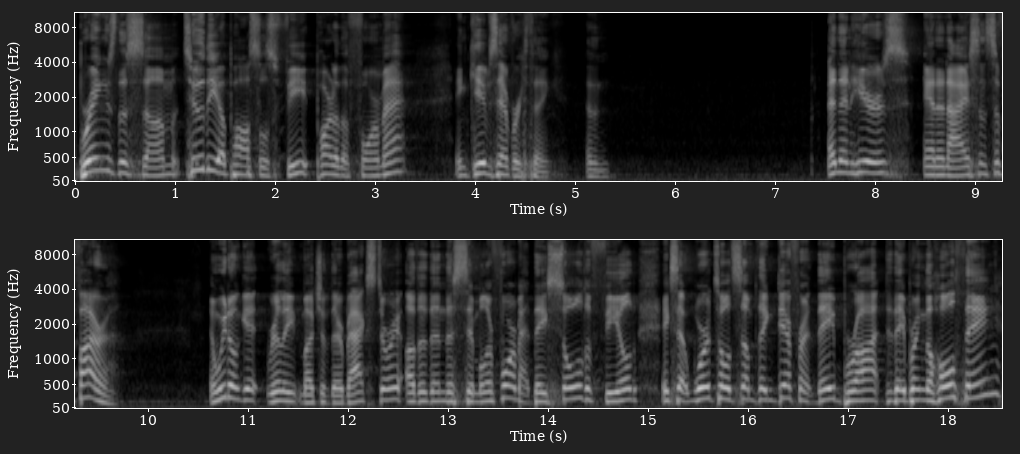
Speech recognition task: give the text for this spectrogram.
brings the sum to the apostles' feet, part of the format, and gives everything. And, and then here's Ananias and Sapphira. And we don't get really much of their backstory other than the similar format. They sold a field, except we're told something different. They brought, did they bring the whole thing?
